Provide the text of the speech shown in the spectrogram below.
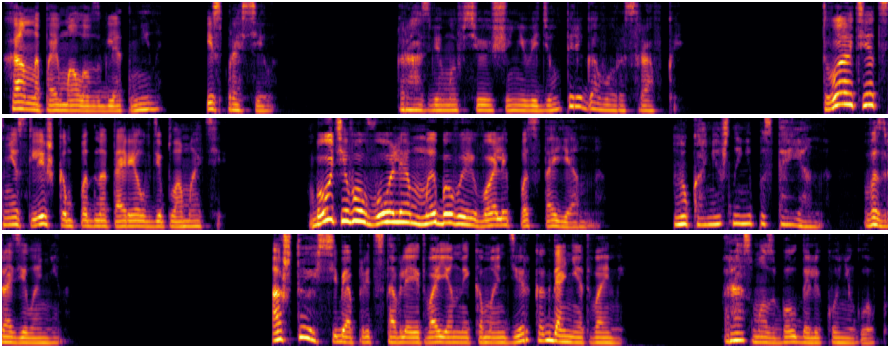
Ханна поймала взгляд Нины и спросила. «Разве мы все еще не ведем переговоры с Равкой?» «Твой отец не слишком поднаторел в дипломатии. Будь его воля, мы бы воевали постоянно. Ну, конечно, не постоянно, возразила Нина. А что из себя представляет военный командир, когда нет войны? Расмус был далеко не глуп.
